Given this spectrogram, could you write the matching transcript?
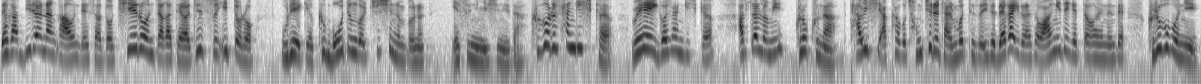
내가 미련한 가운데서도 지혜로운 자가 되어질 수 있도록 우리에게 그 모든 걸 주시는 분은 예수님이십니다. 그거를 상기시켜요. 왜 이걸 상기시켜요? 압살롬이 그렇구나. 다윗이 약하고 정치를 잘못해서 이제 내가 일어나서 왕이 되겠다고 했는데 그러고 보니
